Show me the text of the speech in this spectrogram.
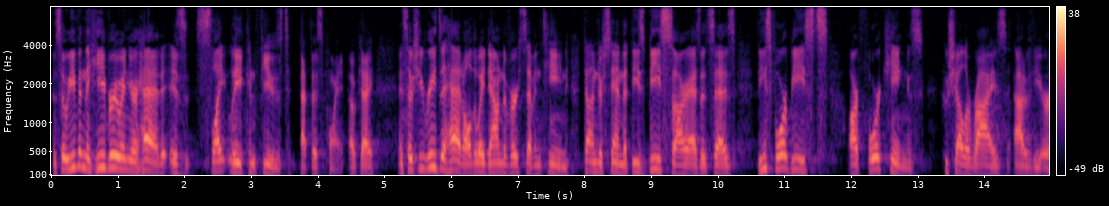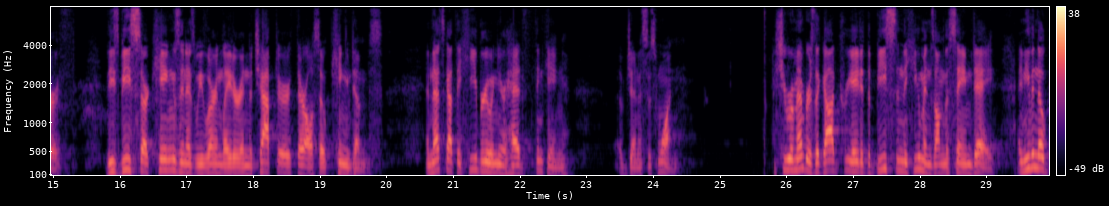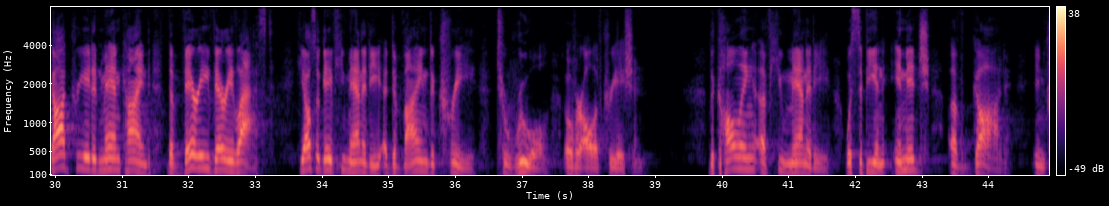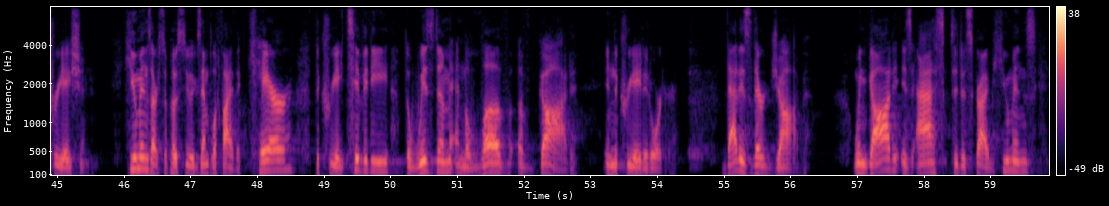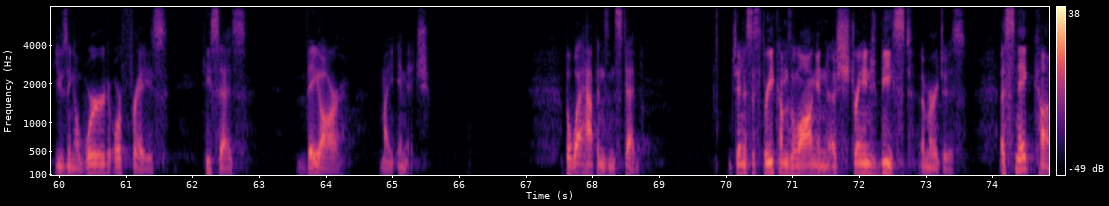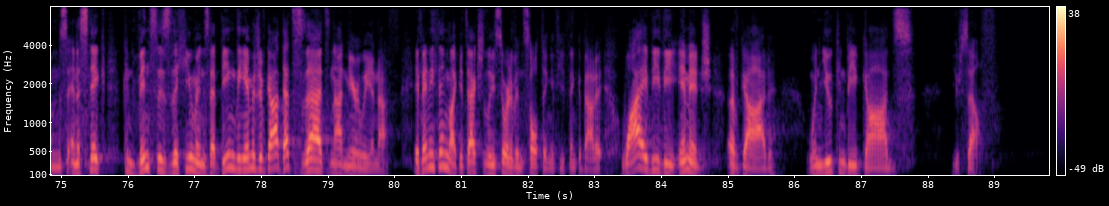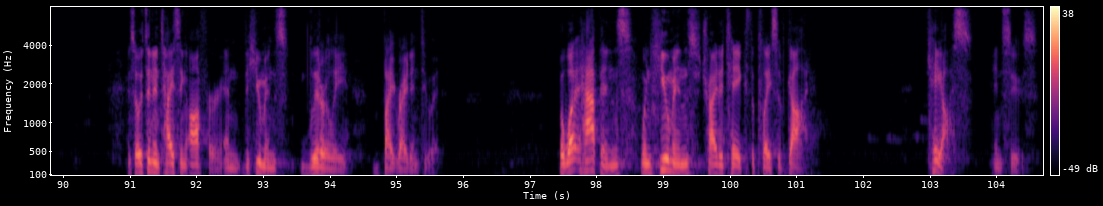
and so even the Hebrew in your head is slightly confused at this point, okay? And so she reads ahead all the way down to verse 17 to understand that these beasts are, as it says, these four beasts are four kings who shall arise out of the earth. These beasts are kings, and as we learn later in the chapter, they're also kingdoms. And that's got the Hebrew in your head thinking of Genesis 1. She remembers that God created the beasts and the humans on the same day. And even though God created mankind the very, very last, he also gave humanity a divine decree to rule over all of creation. The calling of humanity was to be an image of God in creation. Humans are supposed to exemplify the care, the creativity, the wisdom, and the love of God in the created order. That is their job. When God is asked to describe humans using a word or phrase, he says, They are my image. But what happens instead? Genesis 3 comes along and a strange beast emerges. A snake comes and a snake convinces the humans that being the image of God, that's, that's not nearly enough. If anything, like it's actually sort of insulting if you think about it. Why be the image of God when you can be God's yourself? And so it's an enticing offer, and the humans literally bite right into it. But what happens when humans try to take the place of God? Chaos ensues.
